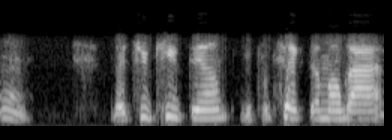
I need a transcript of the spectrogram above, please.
mm, that you keep them, you protect them, oh God,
